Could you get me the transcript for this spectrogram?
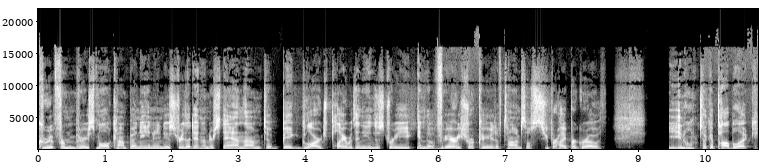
grew it from a very small company in an industry that didn't understand them to a big, large player within the industry in a very short period of time. So super hyper growth. You know, took it public.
